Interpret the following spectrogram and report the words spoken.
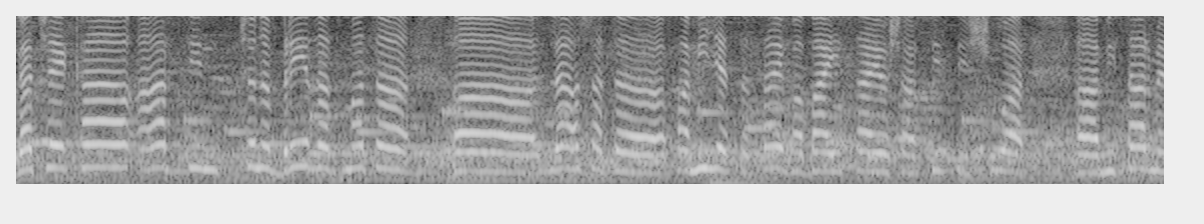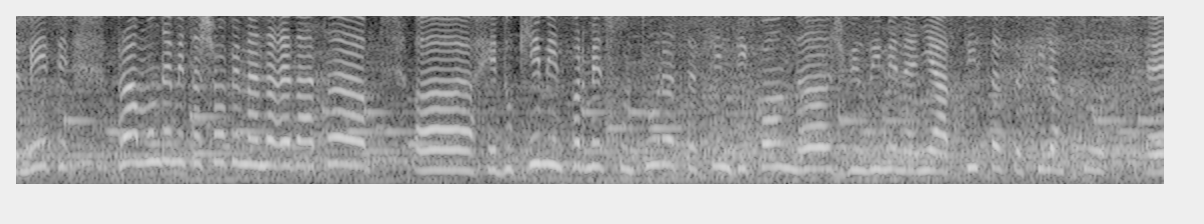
ngaqë e ka artin që në bredhët më të lashta të familjes të saj, babai i saj është artisti i shuar Miftar Memeti, pra mundemi të shohim edhe atë Edukimin përmes kulturës se si ndikon në zhvillimin e një artistes të cilën këtu e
